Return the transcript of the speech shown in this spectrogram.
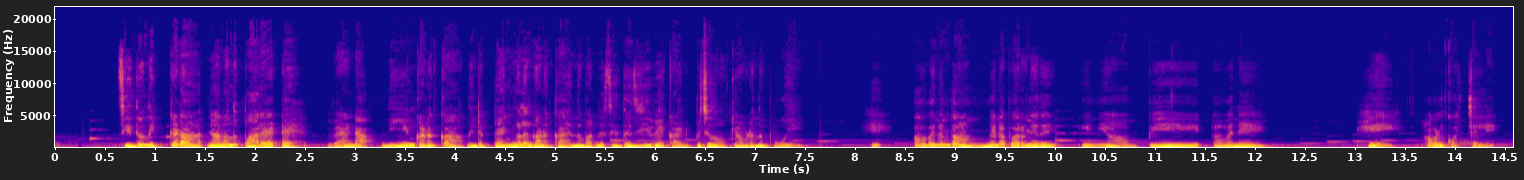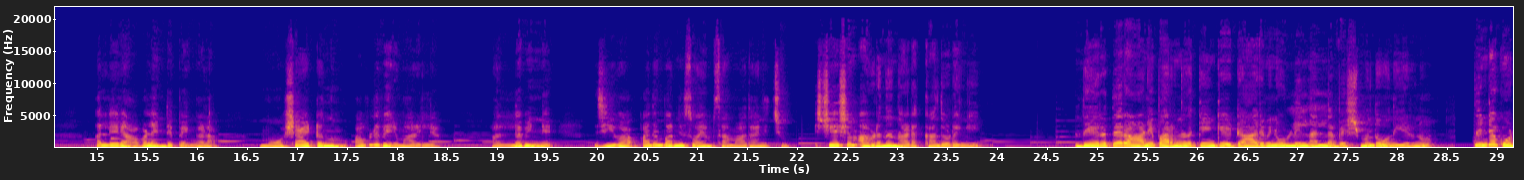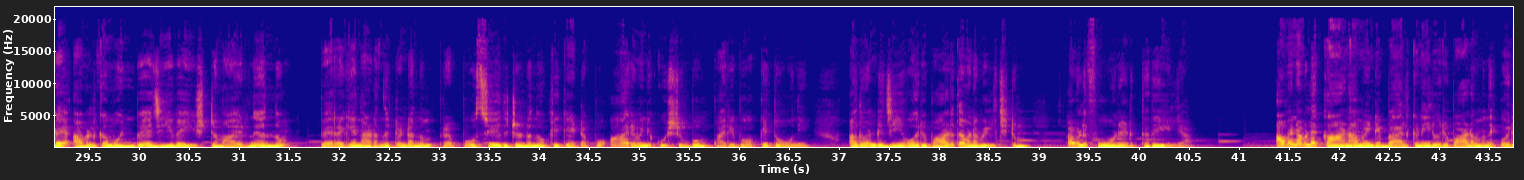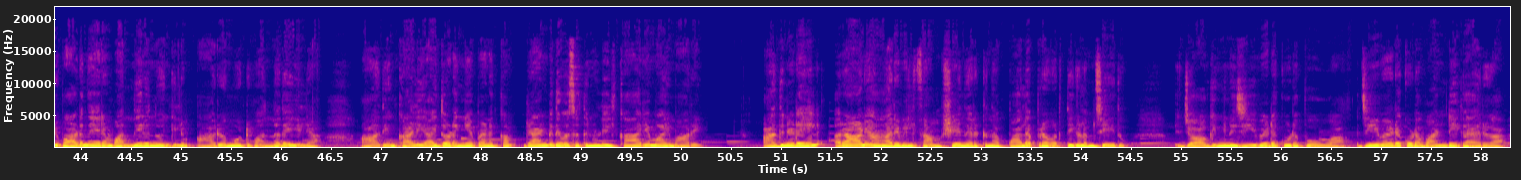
സിദ്ധു നിൽക്കടാ ഞാനൊന്ന് പറയട്ടെ. വേണ്ട നീയും കണക്കാ നിന്റെ പെങ്ങളും കണക്കാ എന്ന് പറഞ്ഞ് സിദ്ധു ജീവയെ കടുപ്പിച്ച് നോക്കി അവിടെ നിന്ന് പോയി. ഏ അവനെന്താ അങ്ങനെ പറഞ്ഞത്? ഇനി അബി അവനെ? ഹേ അവൾ കൊച്ചല്ലേ. അല്ലേ അവൾ എന്റെ പെങ്ങളാ. മോശമായിട്ടൊന്നും അവൾ പെരുമാറില്ല. അല്ല പിന്നെ ജീവ അതും പറഞ്ഞ് സ്വയം സമാധാനിച്ചു. ശേഷം അവിടെ നിന്ന് നടക്കാൻ തുടങ്ങി. നേരത്തെ റാണി പറഞ്ഞതൊക്കെയും കേട്ട് ആരുവിന് ഉള്ളിൽ നല്ല വിഷമം തോന്നിയിരുന്നു. അതിന്റെ കൂടെ അവൾക്ക് മുൻപേ ജീവ ഇഷ്ടമായിരുന്നു എന്നും പിറകെ നടന്നിട്ടുണ്ടെന്നും പ്രപ്പോസ് ചെയ്തിട്ടുണ്ടെന്നും ഒക്കെ കേട്ടപ്പോൾ ആരുവിന് കുശുമ്പും പരിഭവും ഒക്കെ തോന്നി. അതുകൊണ്ട് ജീവ ഒരുപാട് തവണ വിളിച്ചിട്ടും അവൾ ഫോൺ എടുത്തതേയില്ല. അവൻ അവളെ കാണാൻ വേണ്ടി ബാൽക്കണിയിൽ ഒരുപാട് ഒരുപാട് നേരം വന്നിരുന്നുവെങ്കിലും ആരും അങ്ങോട്ട് വന്നതേയില്ല. ആദ്യം കളിയായി തുടങ്ങിയ പിണക്കം രണ്ട് ദിവസത്തിനുള്ളിൽ കാര്യമായി മാറി. അതിനിടയിൽ റാണി ആരുവിൽ സംശയം നിരക്കുന്ന പല പ്രവൃത്തികളും ചെയ്തു. ജോഗിങ്ങിന് ജീവയുടെ കൂടെ പോവുക ജീവയുടെ കൂടെ വണ്ടി കയറുക.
